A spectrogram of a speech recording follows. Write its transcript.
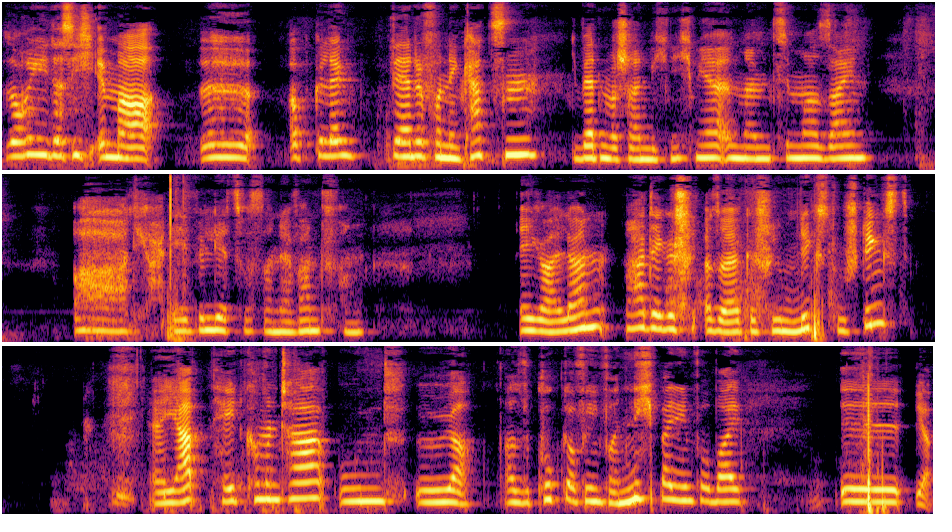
Sorry, dass ich immer äh, abgelenkt werde von den Katzen. Die werden wahrscheinlich nicht mehr in meinem Zimmer sein. Oh, Digga, will jetzt was an der Wand fangen. Egal, dann hat er geschrieben, also er hat geschrieben, nix, du stinkst. Äh, ja, Hate-Kommentar und äh, ja, also guckt auf jeden Fall nicht bei dem vorbei. Äh, ja.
